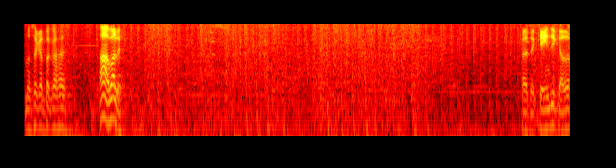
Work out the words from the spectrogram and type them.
No sé qué tocas Ah, vale. Espérate, ¿qué indicador?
